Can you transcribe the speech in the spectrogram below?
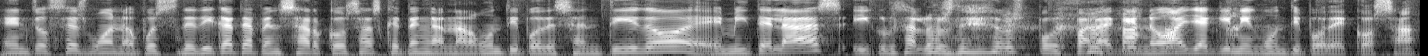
Entonces, bueno, pues dedícate a pensar cosas que tengan algún tipo de sentido, emítelas y cruza los dedos pues para que no haya aquí ningún tipo de cosa.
